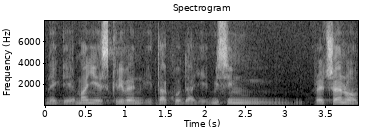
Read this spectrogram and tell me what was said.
negdje je manje skriven i tako dalje. Mislim, rečeno,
